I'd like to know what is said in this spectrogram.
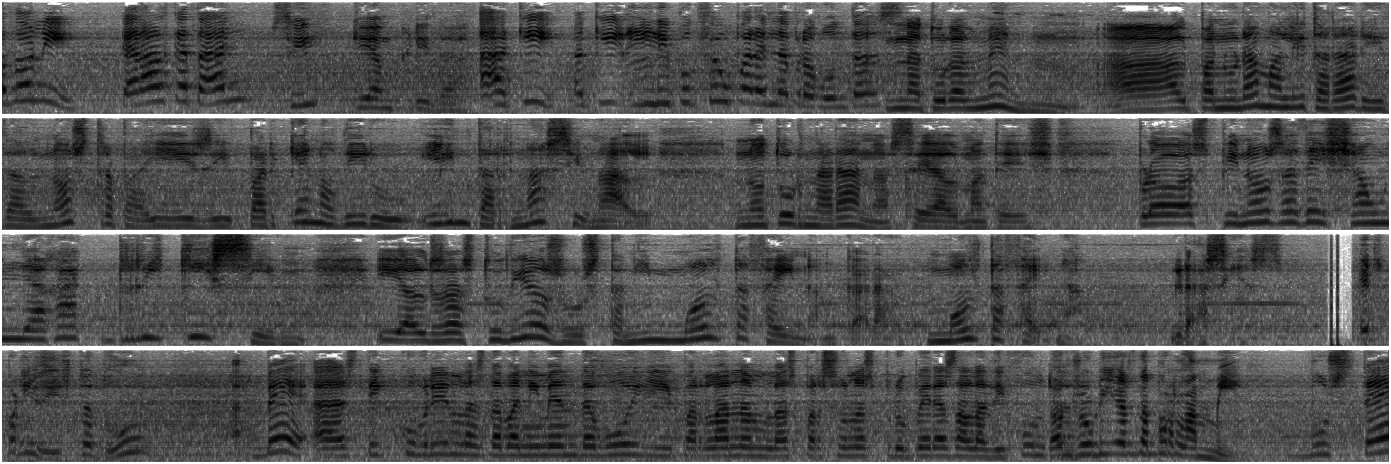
Perdoni, Caral Catany? Sí, qui em crida? Aquí, aquí, li puc fer un parell de preguntes? Naturalment, el panorama literari del nostre país i, per què no dir-ho, l'internacional, no tornaran a ser el mateix. Però Espinosa deixa un llegat riquíssim i els estudiosos tenim molta feina encara, molta feina. Gràcies. Ets periodista, tu? Bé, estic cobrint l'esdeveniment d'avui i parlant amb les persones properes a la difunta. Doncs hauries de parlar amb mi. Vostè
